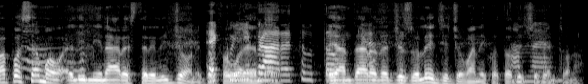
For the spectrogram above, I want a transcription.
Ma possiamo eliminare queste religioni, per favore, e andare, e andare da Gesù. Leggi Giovanni 14, Amen. 21.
